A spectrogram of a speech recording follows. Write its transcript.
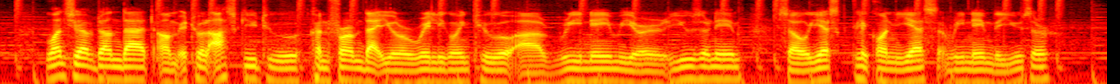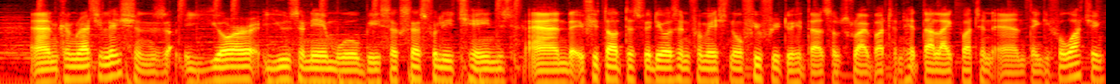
once you have done that um, it will ask you to confirm that you're really going to uh, rename your username. So yes click on yes rename the user. And congratulations your username will be successfully changed. And if you thought this video was informational feel free to hit that subscribe button hit that like button and thank you for watching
